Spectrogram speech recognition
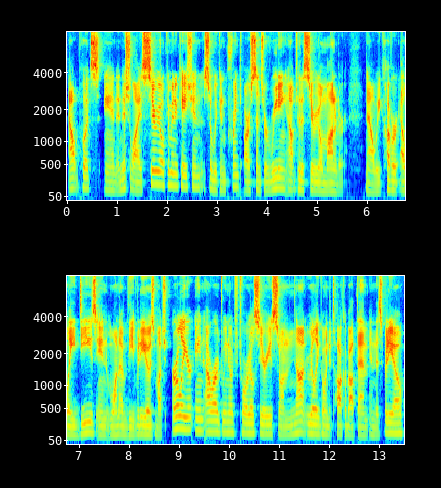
outputs and initialize serial communication so we can print our sensor reading out to the serial monitor. Now, we cover LEDs in one of the videos much earlier in our Arduino tutorial series, so I'm not really going to talk about them in this video.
